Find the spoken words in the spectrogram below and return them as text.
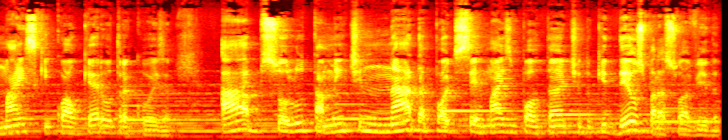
mais que qualquer outra coisa. Absolutamente nada pode ser mais importante do que Deus para a sua vida.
